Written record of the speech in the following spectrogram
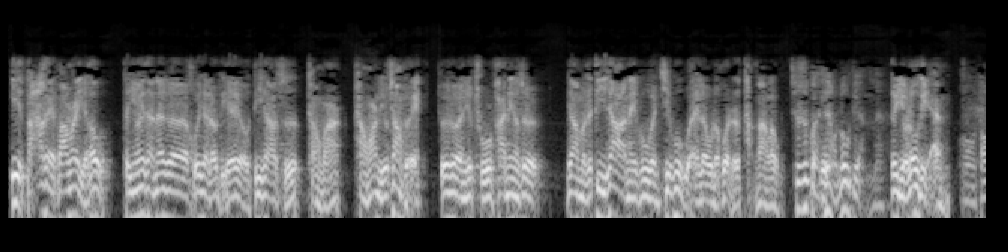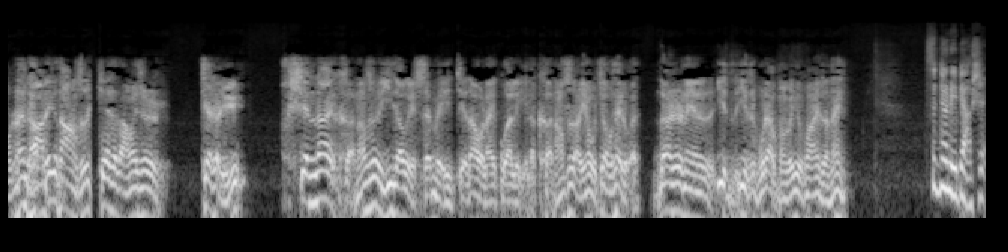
一打开阀门以后，他因为他那个回迁楼底下有地下室厂房，厂房里就上水，所以说你就初步判定是要么是地下那部分进户管线漏了，或者是躺杠漏。就是管线有漏点呗？对，有漏点。哦，导致。那他这个当时建设单位是建设局。现在可能是移交给沈北街道来管理了，可能是啊，因为我叫不太准。但是呢，一直一直不在我们维修范围之内。孙经理表示，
